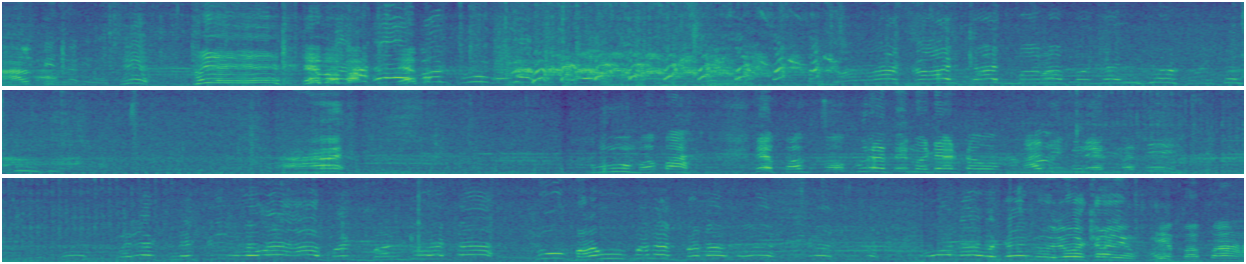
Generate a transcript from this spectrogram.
હાલતી નથી. એ બાપા એ બાપા કાન કાન મારા પગારી ગયો સાયકલ તું હું બાપા એ પગ તો પૂરા તે મટાડતા હો ખાલી બ્રેક નથી. બ્રેક નથી હવે આ પગ બાંધો હતા. શું ભાવું પડે ભલા મોએ એ બાપા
